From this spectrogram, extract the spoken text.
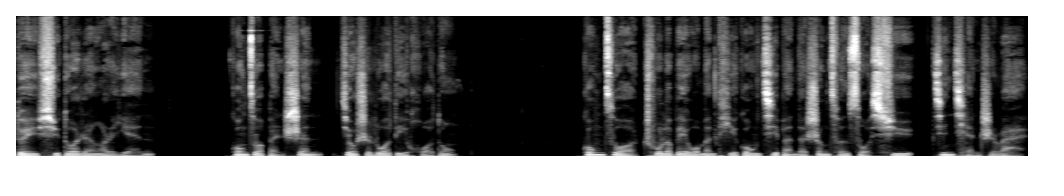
对许多人而言。工作本身就是落地活动。工作除了为我们提供基本的生存所需（金钱）之外，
